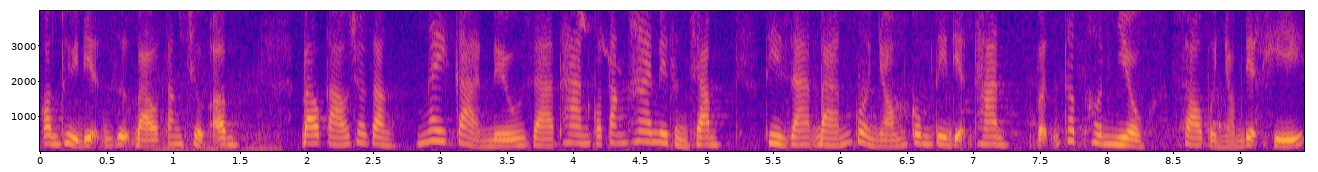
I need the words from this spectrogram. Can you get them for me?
còn thủy điện dự báo tăng trưởng âm. Báo cáo cho rằng ngay cả nếu giá than có tăng 20% thì giá bán của nhóm công ty điện than vẫn thấp hơn nhiều so với nhóm điện khí.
